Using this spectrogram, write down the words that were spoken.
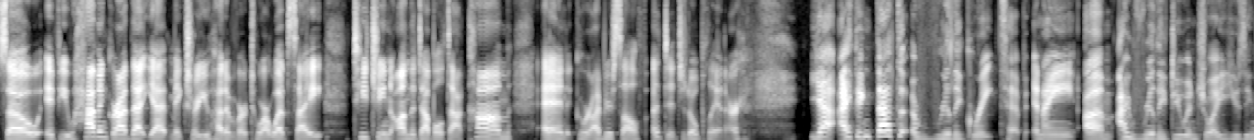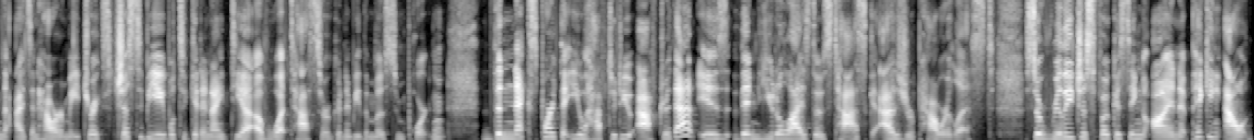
So if you haven't grabbed that yet, make sure you head over to our website, teachingonthedouble.com, and grab yourself a digital planner. Yeah, I think that's a really great tip. And I um I really do enjoy using the Eisenhower matrix just to be able to get an idea of what tasks are going to be the most important. The next part that you have to do after that is then utilize those tasks as your power list. So really just focusing on picking out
